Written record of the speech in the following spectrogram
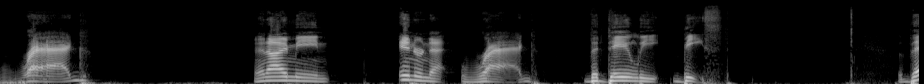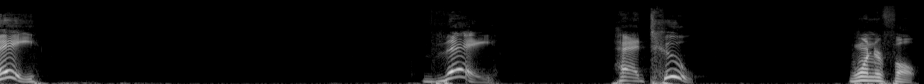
rag, and I mean internet rag, the Daily Beast. They they had two wonderful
